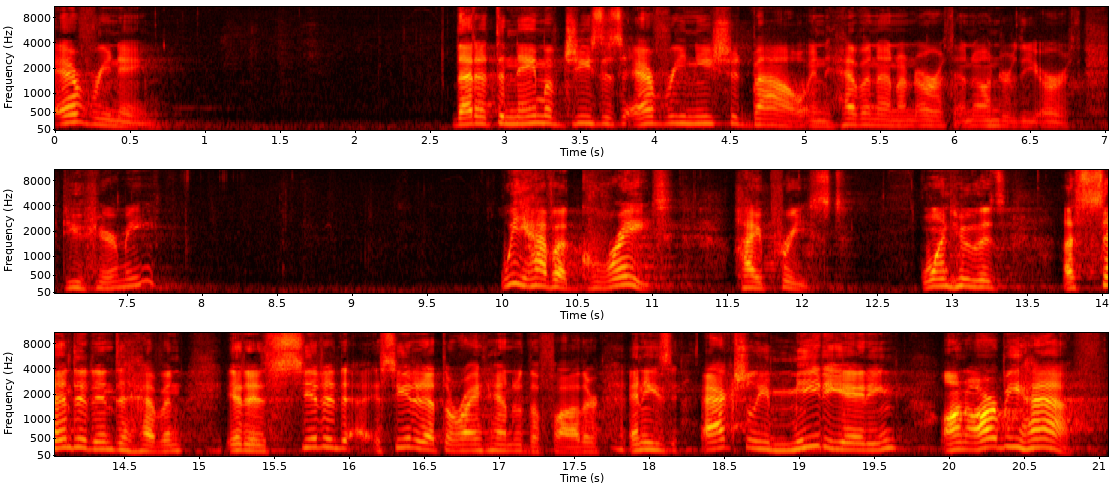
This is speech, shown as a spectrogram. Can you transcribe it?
every name that at the name of Jesus, every knee should bow in heaven and on earth and under the earth. Do you hear me? We have a great high priest, one who has ascended into heaven. It is seated, seated at the right hand of the Father, and he's actually mediating on our behalf.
